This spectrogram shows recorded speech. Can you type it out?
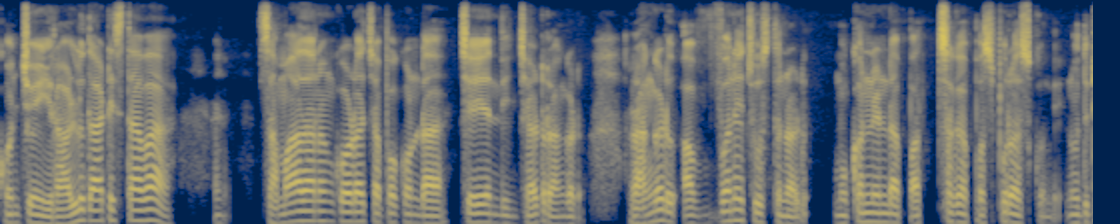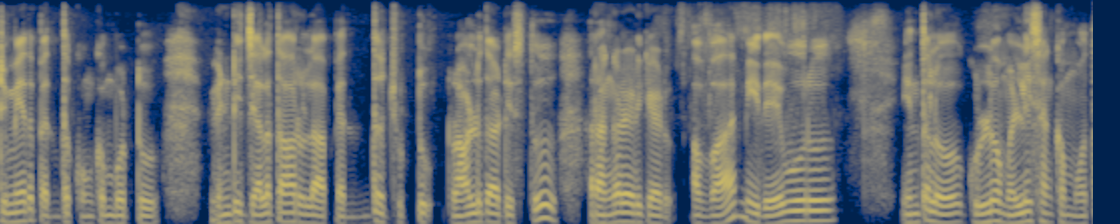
కొంచెం ఈ రాళ్ళు దాటిస్తావా సమాధానం కూడా చెప్పకుండా చేయందించాడు రంగడు. రంగడు అవ్వనే చూస్తున్నాడు. ముఖం నిండా పచ్చగా పసుపు రాసుకుంది. నుదుటి మీద పెద్ద కుంకుమ బొట్టు వెండి జలతారుల పెద్ద జుట్టు రాళ్ళు దాటిస్తూ రంగడు అడిగాడు అవ్వా మీదే ఊరు? ఇంతలో గుళ్ళో మళ్ళీ శంఖం మూత.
